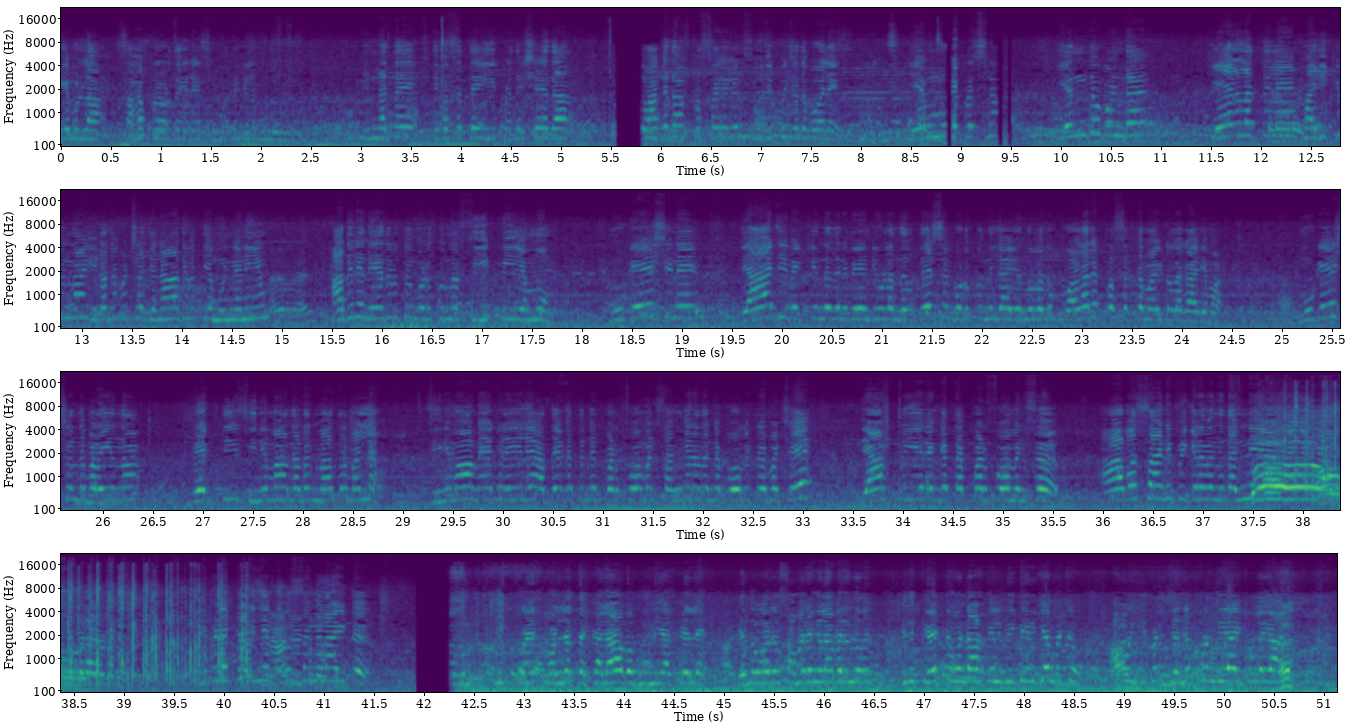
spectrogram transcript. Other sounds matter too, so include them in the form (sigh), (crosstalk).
പ്രിയമുള്ള സഹപ്രവർത്തകരെ സുഹൃത്തുക്കളെ ഇന്നത്തെ ദിവസത്തെ ഈ പ്രതിഷേധ സ്വാഗത പ്രസംഗകൻ സൂചിപ്പിച്ചതുപോലെ പ്രശ്നം എന്തുകൊണ്ട് കേരളത്തിലെ ഭരിക്കുന്ന ഇടതുപക്ഷ ജനാധിപത്യ മുന്നണിയും അതിന് നേതൃത്വം കൊടുക്കുന്ന സി പി എമ്മും മുകേഷിനെ രാജിവെക്കുന്നതിന് വേണ്ടിയുള്ള നിർദ്ദേശം കൊടുക്കുന്നില്ല എന്നുള്ളതും വളരെ പ്രസക്തമായിട്ടുള്ള കാര്യമാണ്. മുകേഷ് എന്ന് പറയുന്ന വ്യക്തി സിനിമാ നടൻ മാത്രമല്ല സിനിമാ മേഖലയിലെ അദ്ദേഹത്തിന്റെ പെർഫോമൻസ് അങ്ങനെ തന്നെ പോകട്ടെ പക്ഷേ രാഷ്ട്രീയ രംഗത്തെ പെർഫോമൻസ് അവസാനിപ്പിക്കണമെന്ന് തന്നെയാണ് ആവശ്യപ്പെടാനുള്ളത്. ഇവിടെ കഴിഞ്ഞ ദിവസങ്ങളായിട്ട് ഈ കൊല്ലത്തെ കലാപഭൂമിയാക്കല്ലേ എന്ന് ഓരോ സമരങ്ങളാ വരുന്നത്. ഇത് കേട്ടുകൊണ്ട് ആർക്കെങ്കിലും വീട്ടിൽ ഇരിക്കാൻ പറ്റും? അപ്പൊ ഇവിടെ ജനപ്രതിയായിട്ടുള്ളയാൾ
